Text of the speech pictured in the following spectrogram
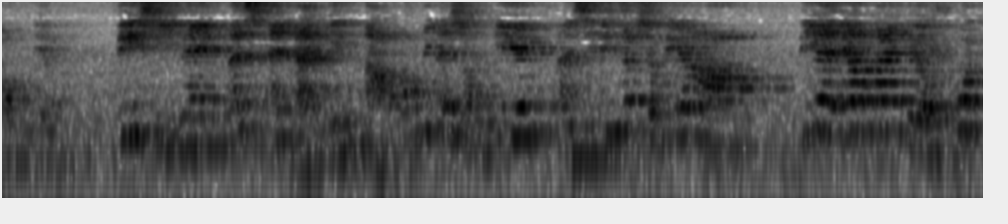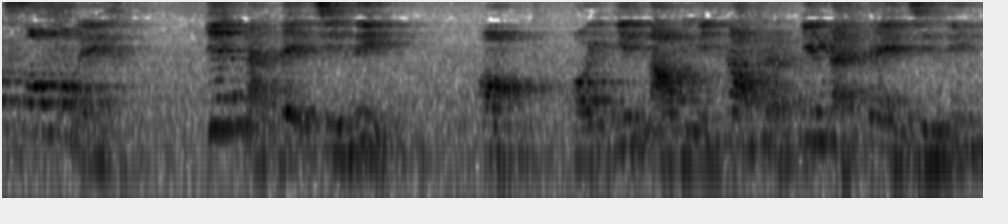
功德，而是呢，咱是爱来引导，讲你来上经，但是你接受了后，你爱了解着佛所讲的经内底真理，吼，互伊引导你到迄个经内底真理。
